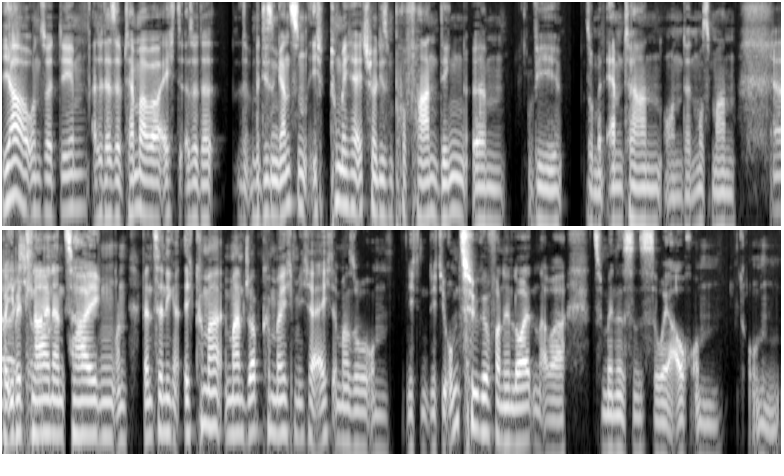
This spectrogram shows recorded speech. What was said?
Ja, und seitdem, also der September war echt, also da, mit diesen ganzen, ich tue mich ja echt schon mit diesem profanen Ding, ähm, wie so mit Ämtern und dann muss man ja, bei eBay Kleinanzeigen und wenn es ja nicht, ich kümmere, in meinem Job kümmere ich mich ja echt immer so um, nicht, nicht die Umzüge von den Leuten, aber zumindestens so ja auch um, um,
